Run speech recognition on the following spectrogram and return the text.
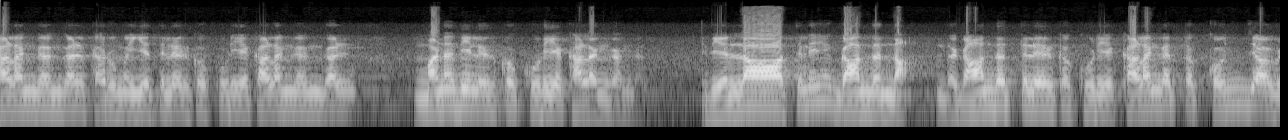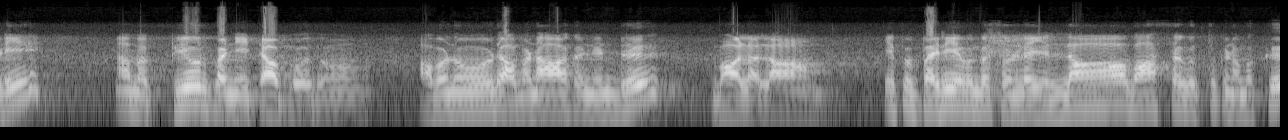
களங்கங்கள் கருமையத்தில் இருக்கக்கூடிய களங்கங்கள் மனதில் இருக்கக்கூடிய களங்கங்கள். இது எல்லாத்துலேயும் காந்தந்தான் இந்த காந்தத்தில் இருக்கக்கூடிய களங்கத்தை கொஞ்சம் அப்படி நாம் பியூர் பண்ணிட்டா போதும். அவனோடு அவனாக நின்று வாழலாம். இப்போ பெரியவங்க சொன்ன எல்லா வாசகத்துக்கும் நமக்கு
